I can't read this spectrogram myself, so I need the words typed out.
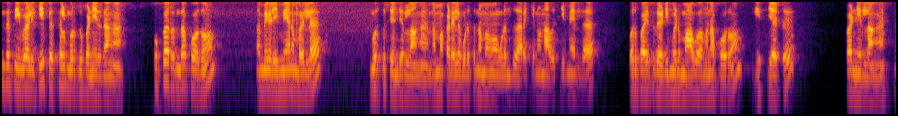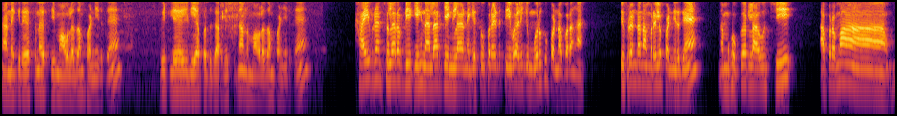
இந்த தீபாவளிக்கு ஸ்பெஷல் முறுக்கு பண்ணியிருக்காங்க. குக்கர் இருந்தால் போதும். நம்ம எளிமையான முறையில் முறுக்கு செஞ்சிடலாங்க. நம்ம கடையில் கொடுத்து நம்ம உளுந்து அரைக்கணும்னு அவசியமே இல்லை. ஒரு பாக்கெட் ரெடிமேட் மாவு வாங்கினா போகிறோம் ஈஸியாகிட்டு பண்ணிடலாங்க. நான் அன்றைக்கி ரேஷன் அரிசி மாவில் தான் பண்ணியிருக்கேன். வீட்டிலேயே இடியாப்பத்துக்கு அரைச்சின்னா அந்த மாவில் தான் பண்ணியிருக்கேன். ஹை ஃப்ரெண்ட்ஸ் எல்லோரும் அப்படி இருக்கீங்க? நல்லா இருக்கீங்களா? இன்றைக்கி சூப்பராகிட்டு தீபாவளிக்கு முறுக்கு பண்ண போகிறேங்க டிஃப்ரெண்ட்டான முறையில் பண்ணியிருக்கேன். நம்ம குக்கரில் அவிச்சு அப்புறமா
